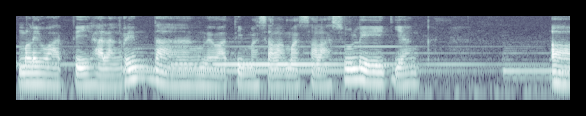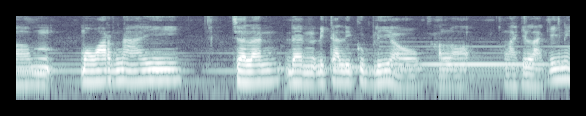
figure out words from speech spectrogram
melewati halang rintang, melewati masalah-masalah sulit yang um, mewarnai jalan dan lika-liku beliau. Kalau laki-laki ini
